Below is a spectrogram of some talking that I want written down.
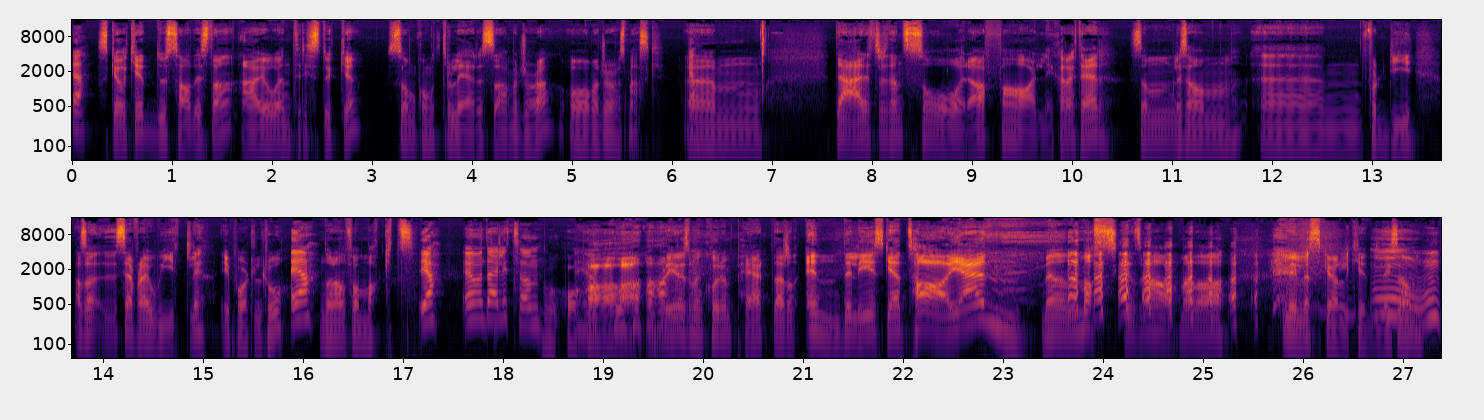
Ja. Skull Kid, du sa det i stad, er jo en trist dukke som kontrolleres av Majora og Majoras Mask. Ja. Um, det er rett og slett en såra, farlig karakter som liksom um, Fordi Altså, se for deg Wheatley i Portal 2, Ja, når han får makt. ja, ja, men det er litt sånn Han blir liksom en korrumpert Det er sånn Endelig skal jeg ta igjen! Med den masken som jeg har på meg nå. Lille Skull Kid, liksom.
